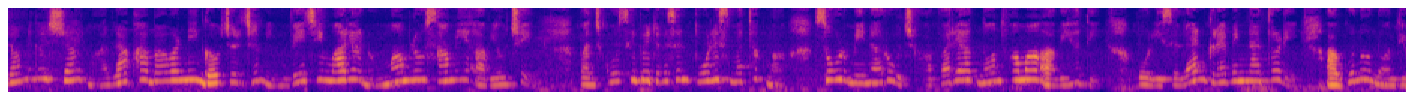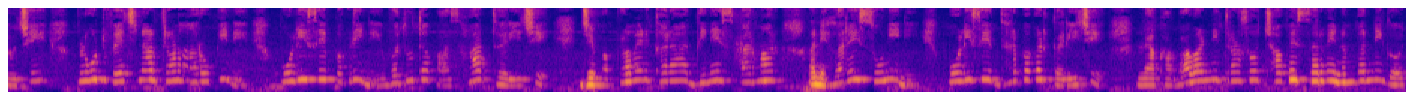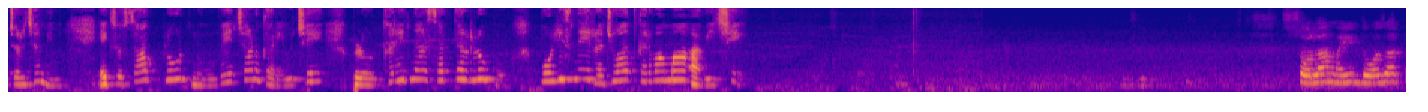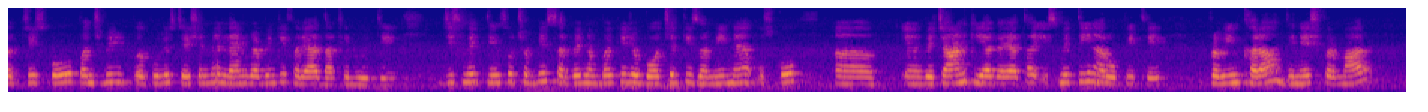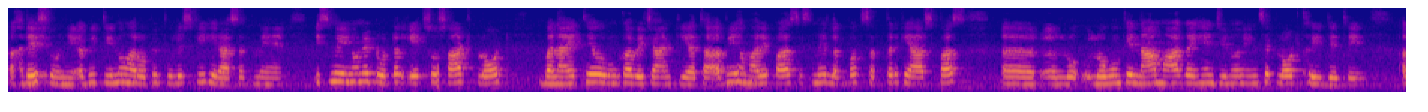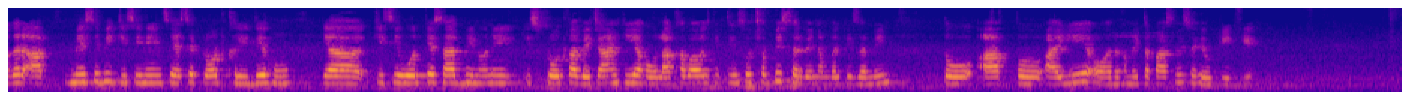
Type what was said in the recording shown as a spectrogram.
જામનગર શહેરમાં લાખા બાવળની ગૌચર જમીન વેચી માર્યાનો મામલો સામે આવ્યો છે. પંચકોશી બી ડિવિઝન પોલીસ મથકમાં સોળ મેના રોજ આ ફરિયાદ નોંધવામાં આવી હતી. પોલીસે લેન્ડ ગ્રેબિંગના તળે આ ગુનો નોંધ્યો છે. પ્લોટ વેચનાર ત્રણ આરોપીને પોલીસે પકડીને વધુ તપાસ હાથ ધરી છે, જેમાં પ્રવીણ ખરા, દિનેશ પરમાર અને હરેશ સોનીની પોલીસે ધરપકડ કરી છે. લાખા બાવળની ત્રણસો છવ્વીસ સર્વે નંબરની ગૌચર જમીન એકસો સાત પ્લોટનું વેચાણ કર્યું છે પ્લોટ ખરીદનાર સત્તર લોકો પોલીસને રજૂઆત કરવામાં આવી છે 16 मई 2025 को पंचबील पुलिस स्टेशन में लैंड ग्रैबिंग की फरियाद दाखिल हुई थी जिसमें 326 सर्वे नंबर की जो गौचर की ज़मीन है उसको अ, वेचान किया गया था इसमें तीन आरोपी थे प्रवीण खरा दिनेश परमार हरेश सोनी अभी तीनों आरोपी पुलिस की हिरासत में हैं। इसमें इन्होंने टोटल 160 प्लॉट बनाए थे और उनका वेचान किया था। अभी हमारे पास इसमें लगभग 70 के आसपास लो, लोगों के नाम आ गए हैं जिन्होंने इनसे प्लॉट खरीदे थे। अगर आप में से भी किसी ने इनसे ऐसे प्लॉट खरीदे हों या किसी और के साथ भी इन्होंने इस प्लॉट का वेचान किया हो लाखा बावल की 326 सर्वे नंबर की ज़मीन तो आप आइए और हमें तपास में सहयोग कीजिए।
